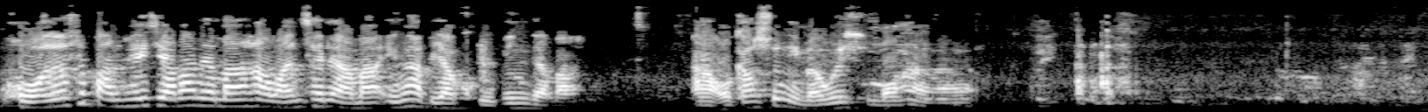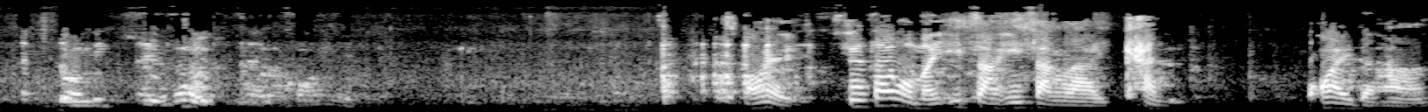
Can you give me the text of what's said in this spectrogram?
火的是搬回家办的吗？他完成了吗？因为他比较苦命的吗？啊，我告诉你们为什么哈。OK，现在我们一张一张来看，快的哈。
